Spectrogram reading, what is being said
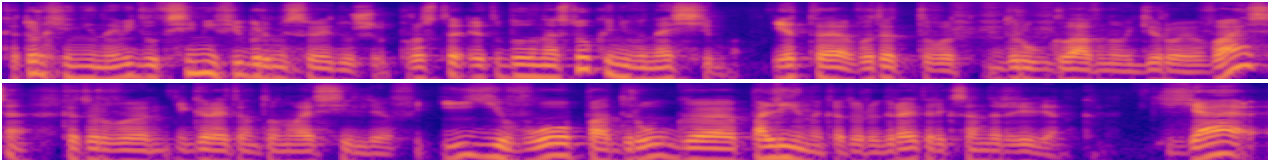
которых я ненавидел всеми фибрами своей души. Просто это было настолько невыносимо. Это вот этот вот друг главного героя Вася, которого играет Антон Васильев, и его подруга Полина, которую играет Александр Ревенко. Я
